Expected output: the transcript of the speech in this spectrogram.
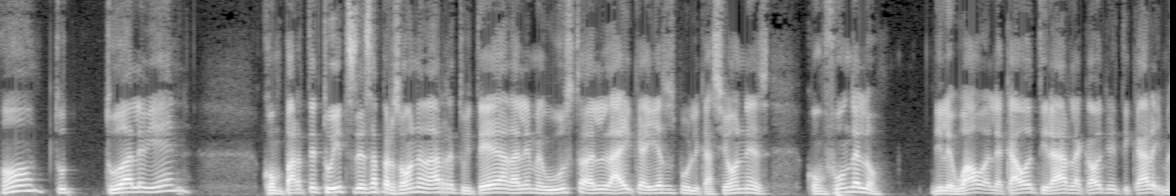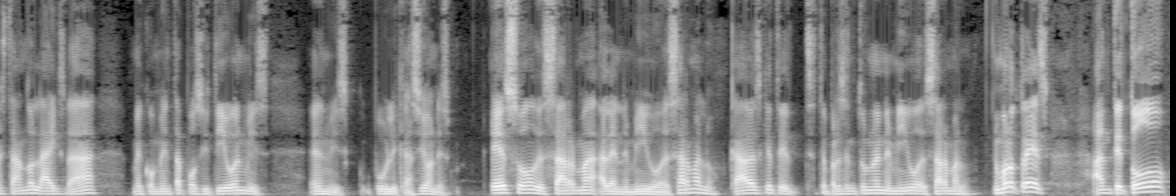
oh, tú, tú dale bien. Comparte tweets de esa persona, retuitea, dale me gusta, dale like ahí a sus publicaciones. Confúndelo. Dile, wow, le acabo de tirar, le acabo de criticar y me está dando likes, ¿verdad? Me comenta positivo en mis, en mis publicaciones. Eso desarma al enemigo, desármalo. Cada vez que te, se te presenta un enemigo, desármalo. Número tres, ante todo,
